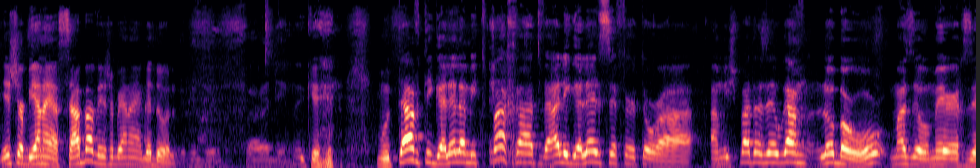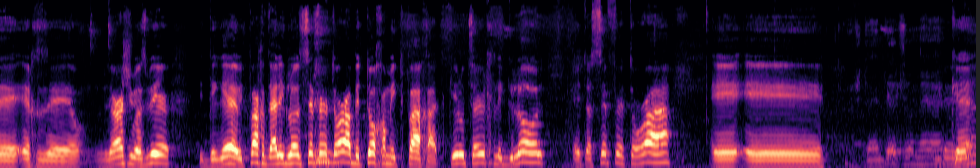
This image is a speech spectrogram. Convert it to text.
יש רבי ינאי הסבא ויש רבי ינאי הגדול. כן. מוטב תגלה למטפחת ואל יגלל ספר תורה. המשפט הזה הוא גם לא ברור, מה זה אומר, איך זה, איך זה, רש"י מסביר, תגלה למטפחת ואל יגלול ספר תורה בתוך המטפחת. כאילו צריך לגלול את הספר תורה, אה, אה, שטיינדרץ אומר כן.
